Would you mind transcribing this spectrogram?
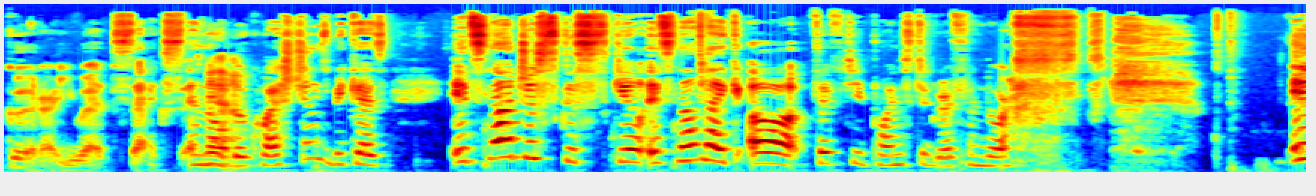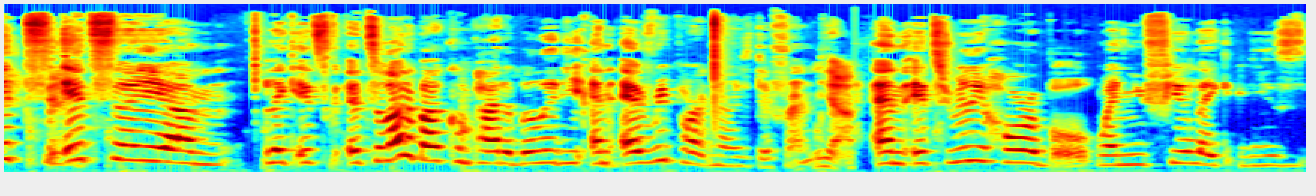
good are you at sex and all the questions because it's not just a skill it's not like oh 50 points to Gryffindor it's it's a um like it's it's a lot about compatibility and every partner is different yeah. and it's really horrible when you feel like these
